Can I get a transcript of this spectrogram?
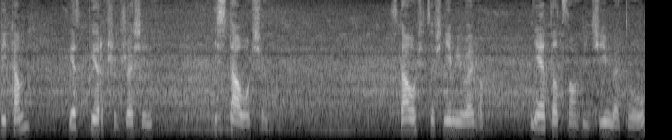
Witam. Jest pierwszy wrzesień i stało się. Stało się coś niemiłego. Nie to, co widzimy tu,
